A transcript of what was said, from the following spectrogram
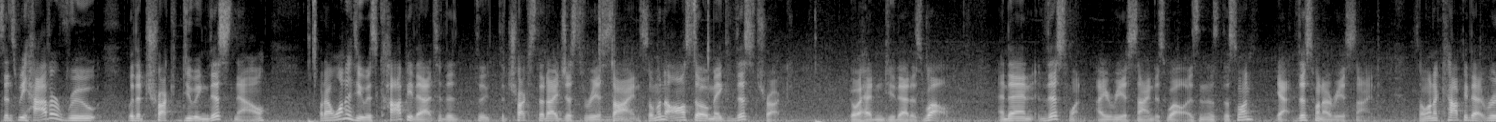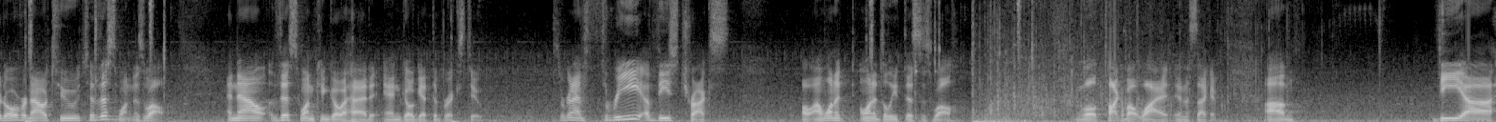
since we have a route with a truck doing this now, what I want to do is copy that to the, the, the trucks that I just reassigned. So I'm going to also make this truck go ahead and do that as well. And then this one I reassigned as well. Isn't this this one? Yeah, this one I reassigned. So I want to copy that route over now to, to this one as well. And now this one can go ahead and go get the bricks too. So we're going to have three of these trucks. Oh, I want to I want to delete this as well. And we'll talk about why in a second. Um, the uh,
